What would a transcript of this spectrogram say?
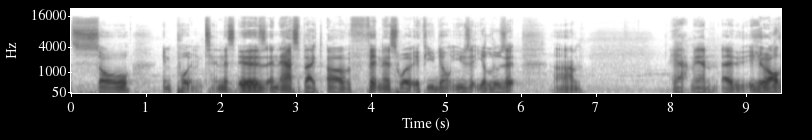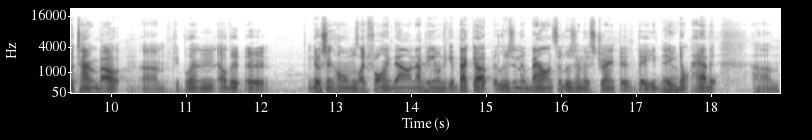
so important. And this is an aspect of fitness where if you don't use it, you lose it. Um, yeah, man. Uh, you hear all the time about um, people in elder uh, nursing homes like falling down, not being able to get back up, they're losing their balance, they're losing their strength, they're, they they don't have it. Um,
